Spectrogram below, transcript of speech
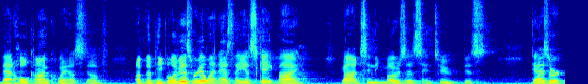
that whole conquest of, of the people of Israel, and as they escape by God sending Moses into this desert,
